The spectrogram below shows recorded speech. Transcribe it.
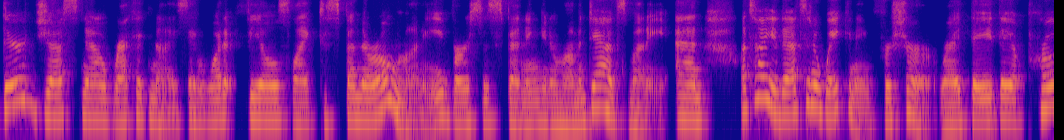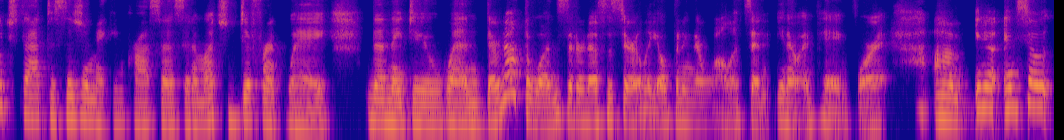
they're just now recognizing what it feels like to spend their own money versus spending you know mom and dad's money. And i'll tell you that's an awakening for sure right? They they approach that decision making process in a much different way than they do when they're not the ones that are necessarily opening their wallets and you know and paying for it. Um, you know and so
